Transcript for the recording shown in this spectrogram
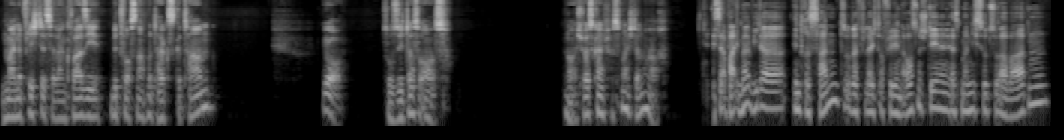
meine Pflicht ist ja dann quasi mittwochs nachmittags getan. Ja, so sieht das aus. Na, ich weiß gar nicht, was mache ich danach. Ist aber immer wieder interessant oder vielleicht auch für den Außenstehenden erstmal nicht so zu erwarten.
